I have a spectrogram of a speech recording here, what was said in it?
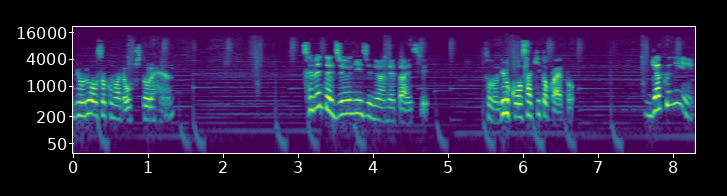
夜遅くまで起きとれへん？せめて12時には寝たいし、その旅行先とかやと。逆に、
